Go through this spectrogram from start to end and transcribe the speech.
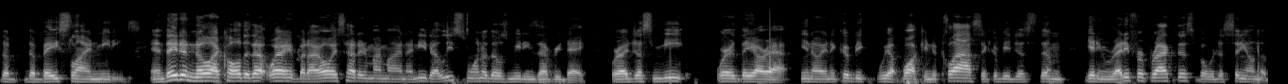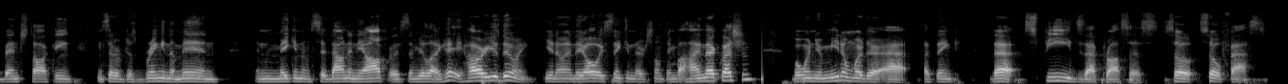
the, the baseline meetings. And they didn't know I called it that way, but I always had it in my mind. I need at least one of those meetings every day where I just meet where they are at, you know, and it could be we walking to class, it could be just them getting ready for practice, but we're just sitting on the bench talking instead of just bringing them in and making them sit down in the office and be like, "Hey, how are you doing?" You know, and they always thinking there's something behind that question, but when you meet them where they're at, I think that speeds that process so so fast.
